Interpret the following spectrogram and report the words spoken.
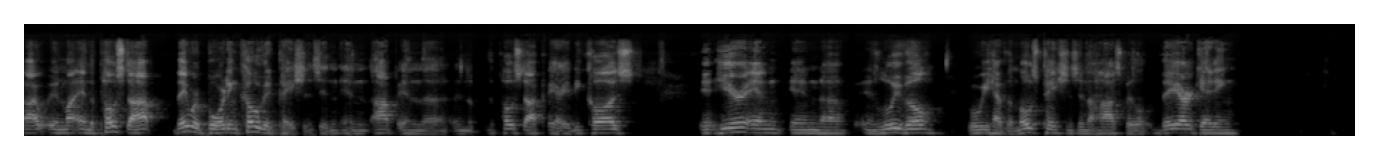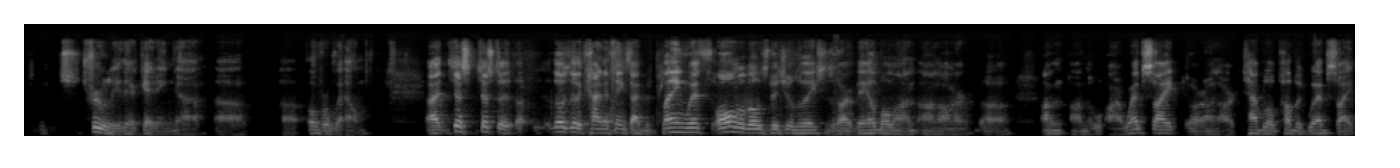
uh, in my in the post-op, they were boarding COVID patients in in op in the in the, the post-op area because in, here in in uh, in Louisville, where we have the most patients in the hospital, they are getting truly they're getting uh, uh, uh overwhelmed. Uh, just just a, those are the kind of things I've been playing with. All of those visualizations are available on on our on on the, our website or on our Tableau public website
